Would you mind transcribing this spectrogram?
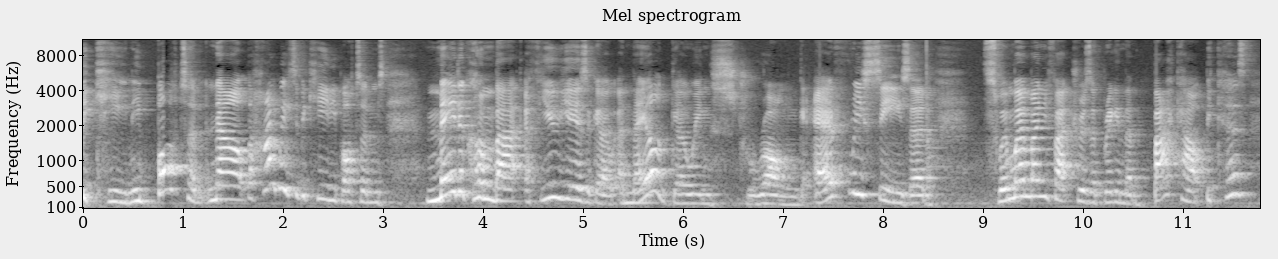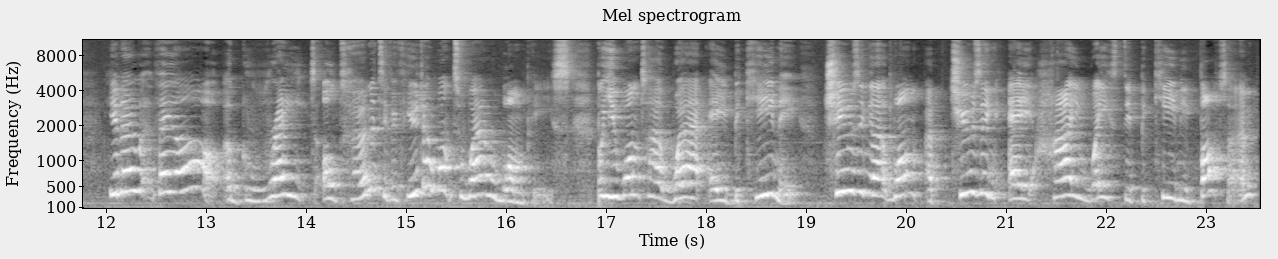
bikini bottom. Now, the high-waisted bikini bottoms made a comeback a few years ago and they are going strong. Every season, swimwear manufacturers are bringing them back out because you know, they are a great alternative. If you don't want to wear a one piece, but you want to wear a bikini, choosing a one, uh, choosing a high-waisted bikini bottom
